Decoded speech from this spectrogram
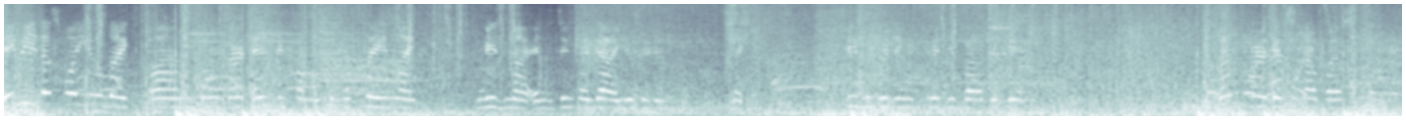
Maybe that's why you like um don't learn anything from it because playing like midnight and things like that. I usually just like people reading pretty bad again. That's where I get stopped by a spider.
